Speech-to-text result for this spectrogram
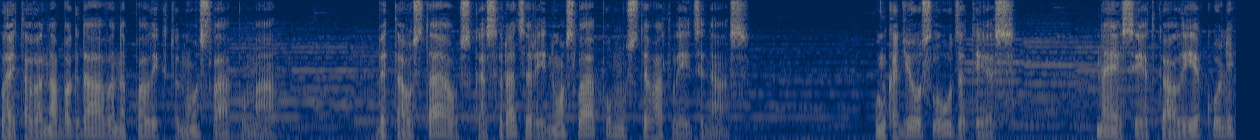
lai tava nabagdāvana paliktu noslēpumā. Bet tavs tēvs, kas redz arī noslēpumus, tev atlīdzinās. Un kad jūs lūdzaties, neesiet kā liekuļi,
